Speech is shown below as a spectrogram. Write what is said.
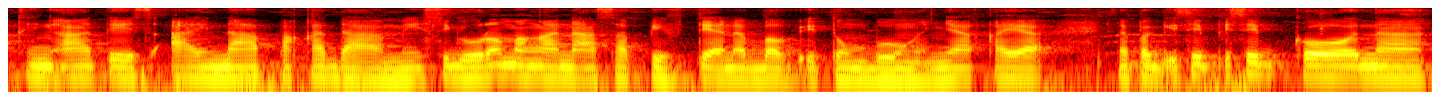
aking atis ay napakadami. Siguro mga nasa 50 and above itong bunga niya. Kaya napag-isip-isip ko na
